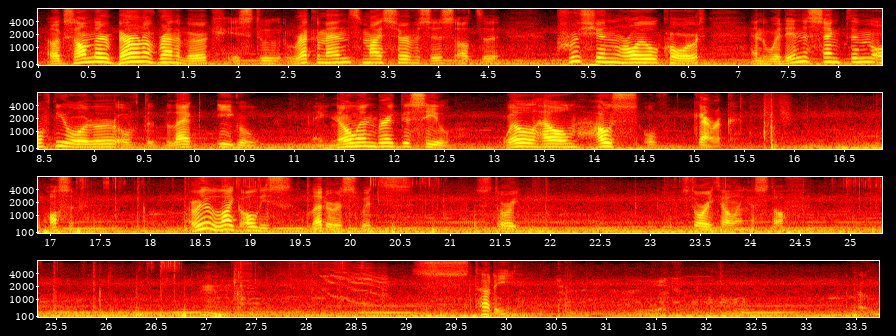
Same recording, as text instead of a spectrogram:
Alexander, Baron of Brennenburg, is to recommend my services at the Prussian Royal Court and within the sanctum of the Order of the Black Eagle. May no one break the seal. Wilhelm House of Garrick. Awesome. I really like all these letters with story storytelling and stuff. Hmm. Study.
